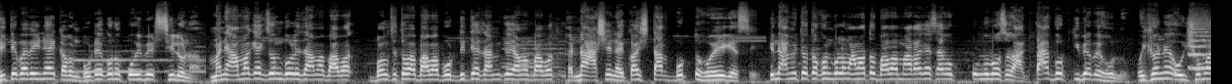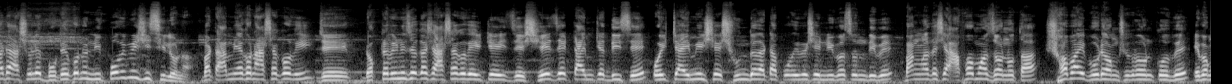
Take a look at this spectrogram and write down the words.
দিতে পারি নাই, কারণ ভোটের কোনো পরিবেশ ছিল না। মানে আমাকে একজন বলে যে, আমার বাবা বলছে, তোমার বাবা ভোট দিতে আমি কই, আমার বাবা না, আসে নাই। কয়, তার ভোট তো হয়ে গেছে। কিন্তু আমি তো তখন বললাম, আমার তো বাবা মারা গেছে আবার পনেরো বছর আগে। তার ভোট কীভাবে হলো? ওইখানে ওই সময়টা আসলে ভোটের কোনো পরিবেশই ছিল না। বাট আমি এখন আশা করি যে, ডক্টর বিনুজের কাছে আশা করি এইটাই যে, সে যে টাইমটা দিছে, ওই টাইমেই সে সুন্দর একটা পরিবেশে নির্বাচন দিবে। বাংলাদেশে আফামা জনতা সবাই ভোটে অংশগ্রহণ করবে এবং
